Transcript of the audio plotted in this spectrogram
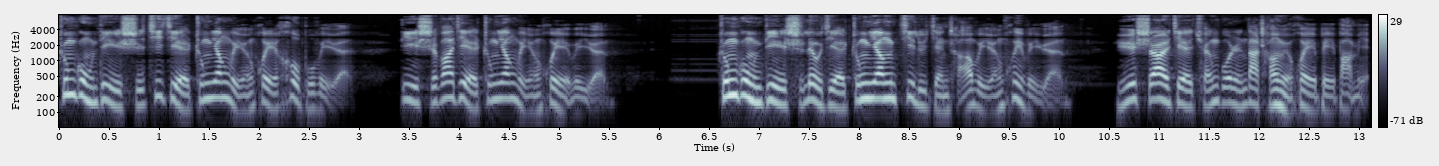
中共第十七届中央委员会候补委员，第十八届中央委员会委员，中共第十六届中央纪律检查委员会委员，于十二届全国人大常委会被罢免。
